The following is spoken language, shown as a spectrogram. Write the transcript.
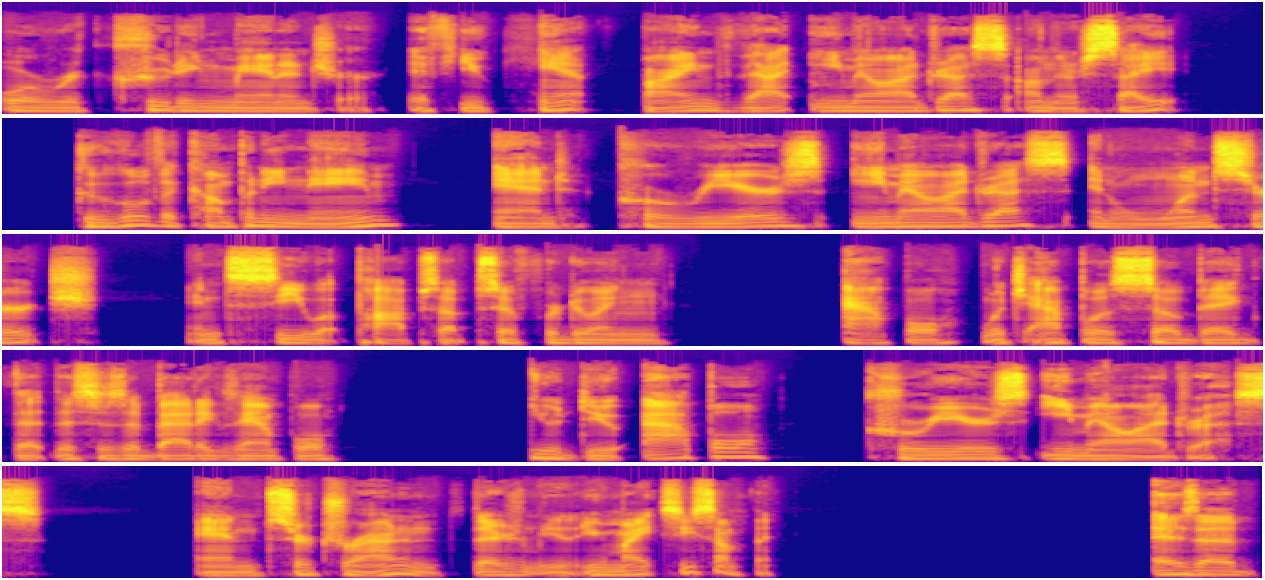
or recruiting manager. If you can't find that email address on their site, Google the company name and careers email address in one search and see what pops up. So if we're doing Apple, which Apple is so big that this is a bad example, you would do Apple careers email address and search around and there you might see something. As a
